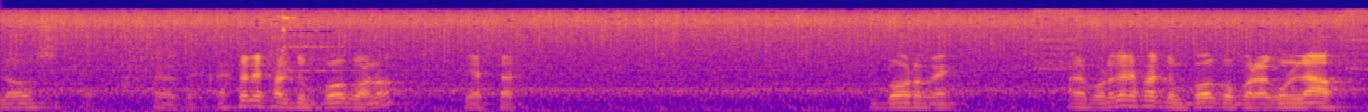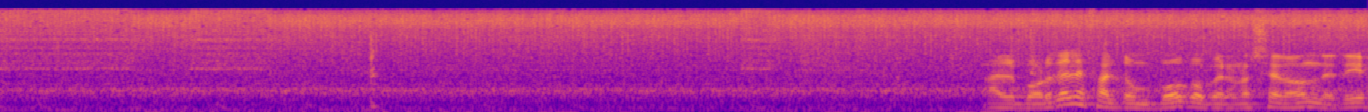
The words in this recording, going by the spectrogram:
Los... A esto le falta un poco, ¿no? Ya está. Borde. Al borde le falta un poco, por algún lado. Al borde le falta un poco, pero no sé dónde, tío.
